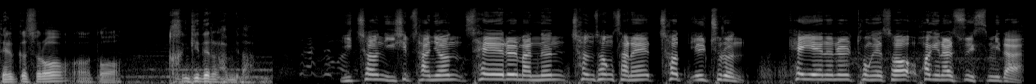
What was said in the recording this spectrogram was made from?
될 것으로 어, 또 큰 기대를 합니다. 2024년 새해를 맞는 천성산의 첫 일출은 KNN을 통해서 확인할 수 있습니다.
